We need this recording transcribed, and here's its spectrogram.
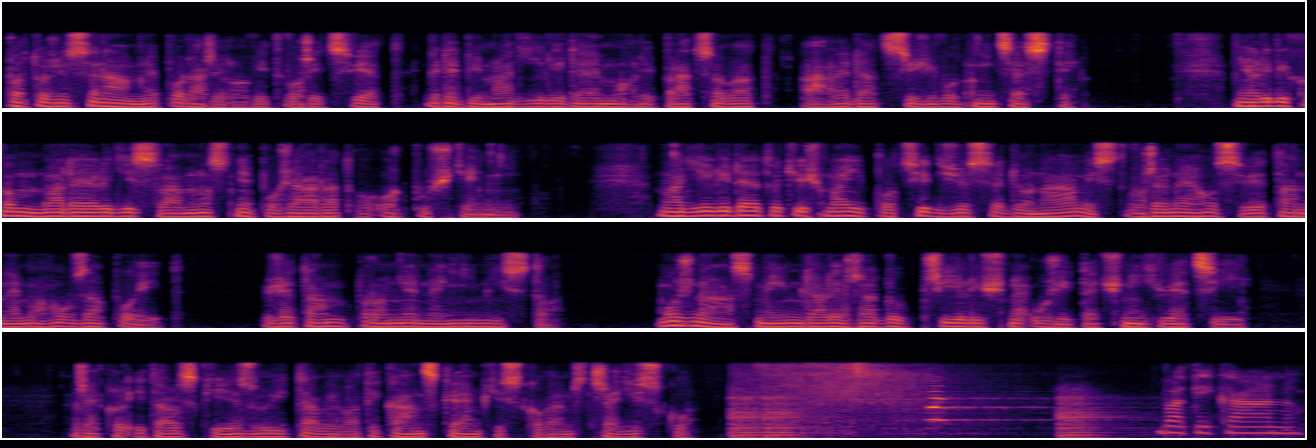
protože se nám nepodařilo vytvořit svět, kde by mladí lidé mohli pracovat a hledat si životní cesty. Měli bychom mladé lidi slavnostně požádat o odpuštění. Mladí lidé totiž mají pocit, že se do námi stvořeného světa nemohou zapojit, že tam pro ně není místo. Možná jsme jim dali řadu příliš neužitečných věcí, řekl italský jezuita ve vatikánském tiskovém středisku. Vatikán.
